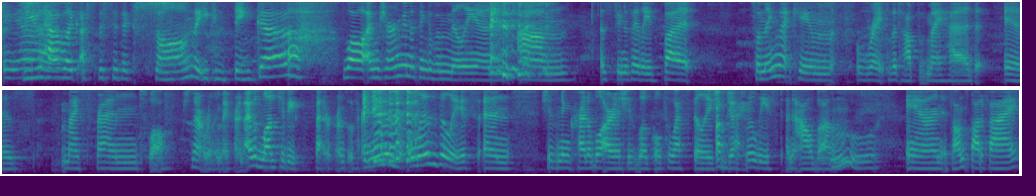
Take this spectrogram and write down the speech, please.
Do you have like a specific song that you can think of? Well, I'm sure I'm to think of a million um, as soon as I leave, but something that came right to the top of my head is my friend. Well, she's not really my friend. I would love to be better friends with her. Her name is Liz DeLise, and She's an incredible artist. She's local to West Philly. She just released an album, Ooh. and it's on Spotify.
